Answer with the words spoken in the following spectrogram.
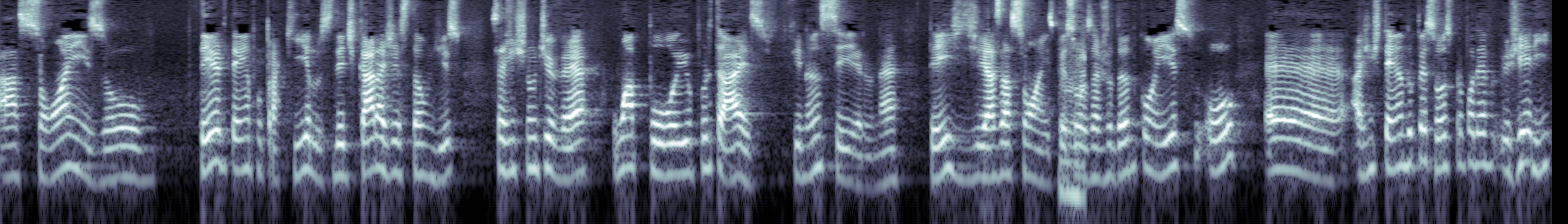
ações ou ter tempo para aquilo, se dedicar à gestão disso, se a gente não tiver um apoio por trás, financeiro, né? Desde as ações, pessoas uhum. ajudando com isso, ou é, a gente tendo pessoas para poder gerir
